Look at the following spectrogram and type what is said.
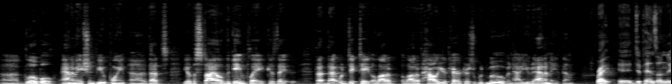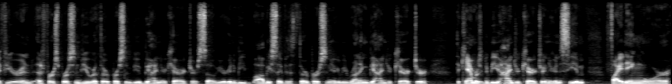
uh, global animation viewpoint uh, that's you know the style of the gameplay because they that that would dictate a lot of a lot of how your characters would move and how you'd animate them Right. It depends on if you're in a first person view or third person view behind your character. So you're going to be obviously if it's a third person, you're going to be running behind your character. The camera's going to be behind your character, and you're going to see him fighting or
